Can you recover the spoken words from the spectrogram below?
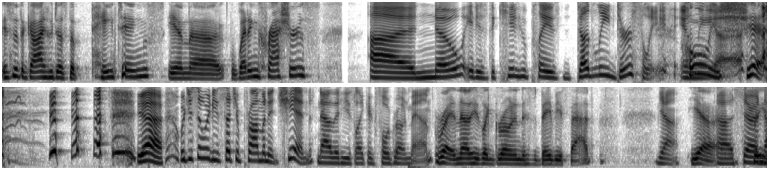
isn't it the guy who does the paintings in uh Wedding Crashers? Uh, no, it is the kid who plays Dudley Dursley. in Holy the, uh, shit. yeah, which is so weird. He's such a prominent chin now that he's like a full-grown man. right, and now he's like grown into his baby fat. Yeah, Yeah. Uh, Sarah but he's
